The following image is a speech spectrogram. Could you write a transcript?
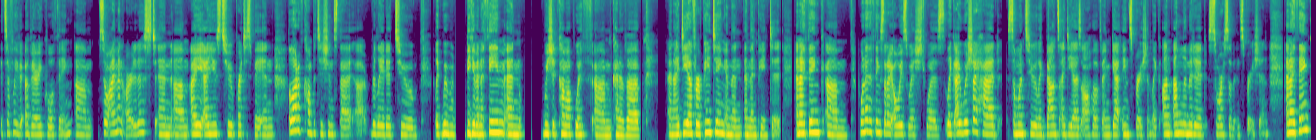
it's definitely a very cool thing. Um, so I'm an artist, and um, I, I used to participate in a lot of competitions that uh, related to like we would be given a theme, and we should come up with um, kind of a an idea for a painting and then and then paint it. And i think um, one of the things that i always wished was like i wish i had someone to like bounce ideas off of and get inspiration like an unlimited source of inspiration. And i think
